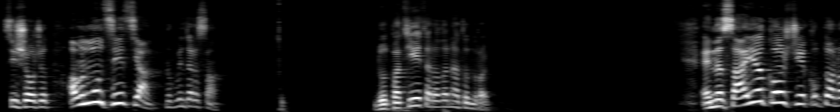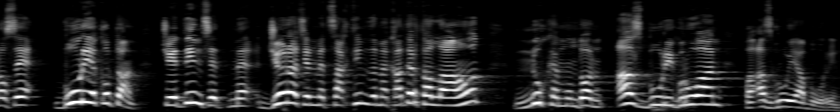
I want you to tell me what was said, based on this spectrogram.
Si shoqet, a më në mundësit si janë, nuk më intereson. Duhet patjetër edhe ne të ndrojmë. E nëse ajo kosh që e kupton, ose burri e kupton, që e din se gjërat janë me caktim dhe me kader të Allahut, nuk e mundon as burri gruan, po as gruja burrin.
